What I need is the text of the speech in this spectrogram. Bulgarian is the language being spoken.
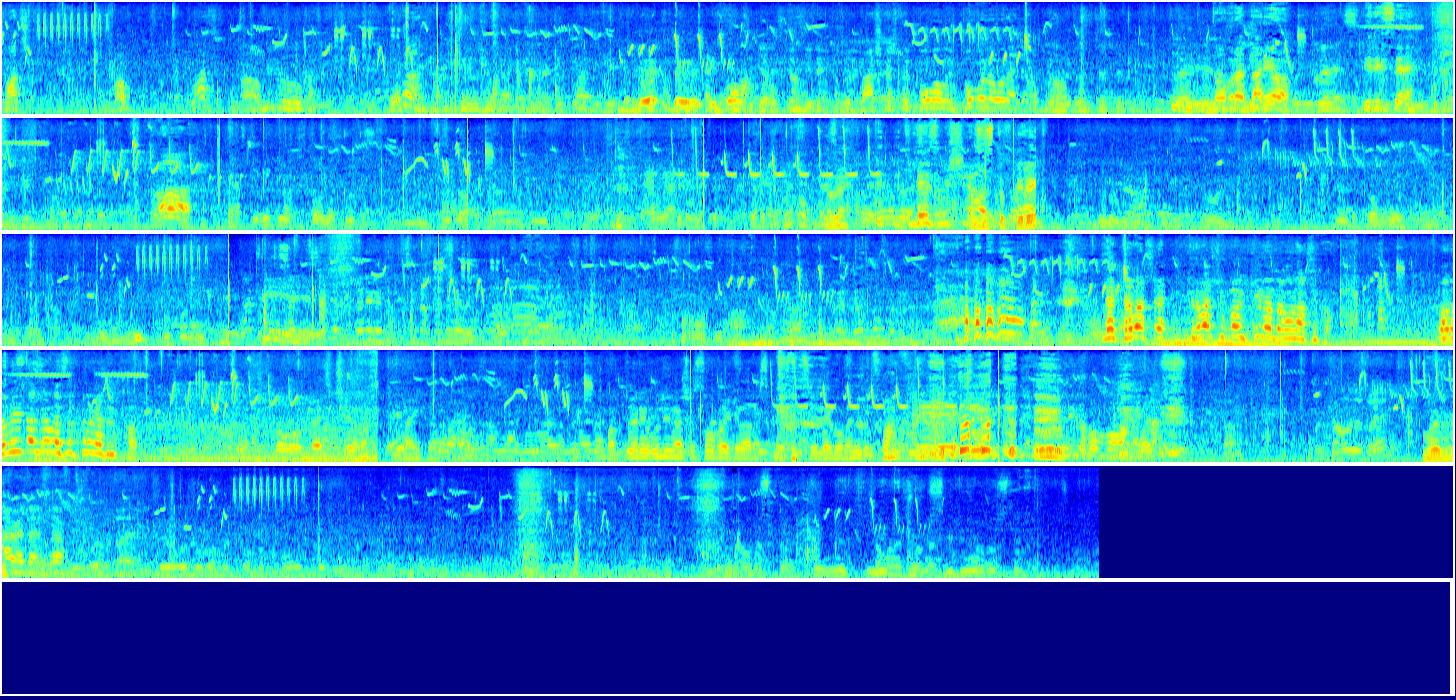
Wat? Wat? Nou, nu wil ik Башка што е помало и поголемо да нема проблем. Добра, Дарио. Види се. А, не звучи. За стопиране. Не, требаше, требаше у банкина да го насипа. Па да видите дали да се трга друг пат. Па тој регулираше сообраќај да раскрити се Можно? Thank you.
